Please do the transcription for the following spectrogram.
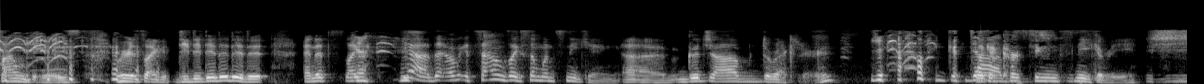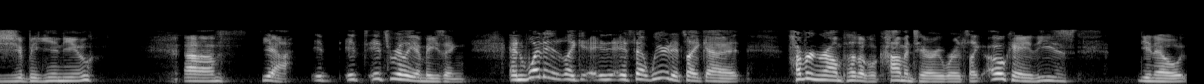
sound is, where it's like did and it's like Yeah. yeah, that, it sounds like someone sneaking. Uh, good job, director. Yeah, like, good job. Like a cartoon sneakery. Begin you. Um, yeah, it, it it's really amazing. And what is like, it, it's that weird. It's like uh hovering around political commentary where it's like, okay, these, you know,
